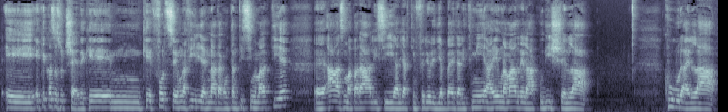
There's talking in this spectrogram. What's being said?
E, e che cosa succede? Che, mm, che forse una figlia è nata con tantissime malattie eh, asma, paralisi agli arti inferiori, diabete, aritmia e una madre la accudisce, la cura e la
